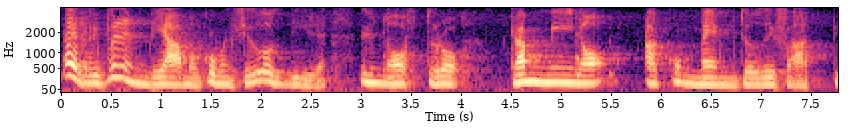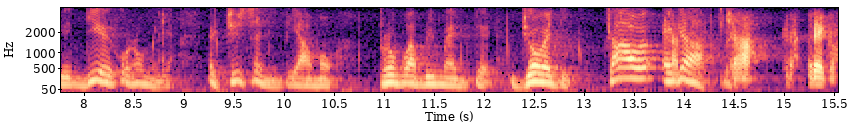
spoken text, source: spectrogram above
e riprendiamo, come si vuol dire, il nostro cammino a commento dei fatti di economia e ci sentiamo probabilmente giovedì. Ciao e grazie. Ciao, prego.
